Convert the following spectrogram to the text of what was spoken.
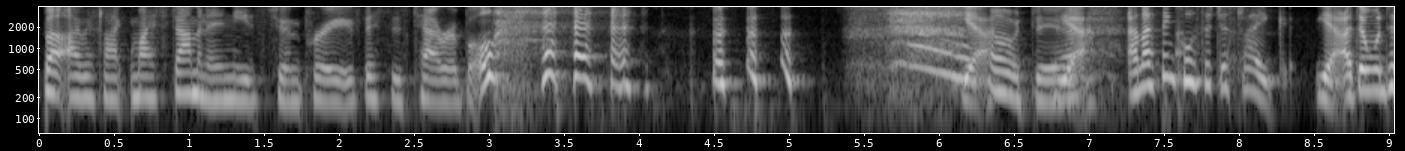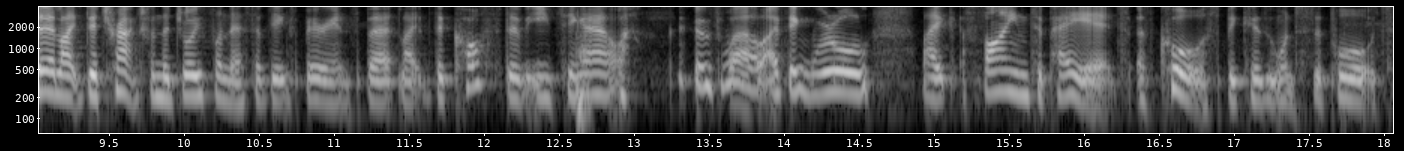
But I was like, my stamina needs to improve. This is terrible. yeah, Oh, dear. yeah. And I think also just like yeah, I don't want to like detract from the joyfulness of the experience, but like the cost of eating out. As well, I think we're all like fine to pay it, of course, because we want to support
